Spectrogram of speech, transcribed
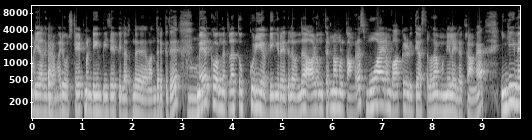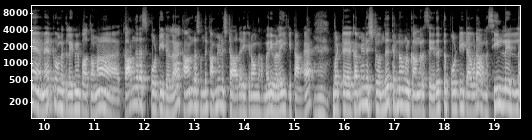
முடியாதுங்கிற மாதிரி ஒரு ஸ்டேட்மெண்ட்டையும் பிஜேபியில இருந்து வந்திருக்குது. மேற்கு வங்கத்துல துப்குரி அப்படிங்கிற இதுல வந்து ஆளும் திரிணாமுல் காங்கிரஸ் மூவாயிரம் வாக்குகள் வித்தியாசத்துல தான் முன்னிலையில் இருக்காங்க. இங்கேயுமே மேற்கு வங்கத்திலயுமே பார்த்தோம்னா காங்கிரஸ் போட்டியிடல காங்கிரஸ் வந்து கம்யூனிஸ்ட் ஆதரிக்கிறோங்கிற மாதிரி விலகிக்கிட்டாங்க. பட் கம்யூனிஸ்ட் வந்து திரிணாமுல் காங்கிரஸை எதிர்த்து போட்டிட்டா கூட அவங்க சீன்ல இல்ல.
